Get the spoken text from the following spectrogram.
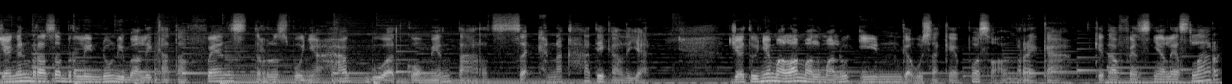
Jangan merasa berlindung di balik kata fans terus punya hak buat komentar seenak hati kalian. Jatuhnya malah malu-maluin, gak usah kepo soal mereka. Kita fansnya Leslar,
